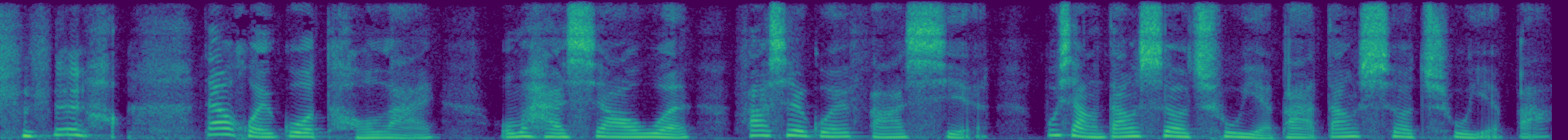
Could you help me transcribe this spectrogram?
好，但回过头来，我们还是要问：发泄归发泄，不想当社畜也罢，当社畜也罢，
